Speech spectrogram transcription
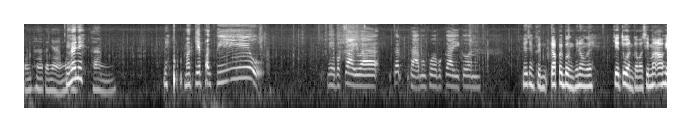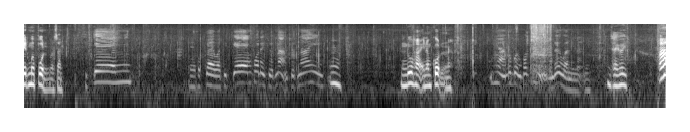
ของหากระหย่างนี่เฮ้ยนี่ทางนี่ มาเก็บผักติ้วแม่ปลาไก่ว่าก็ถามมึงพอปลาไก่ก่อนเดี๋ยวจังขึ้นกลับไปเบิ่งพี่น้องเลยเจต่วนกับว่าสิมาเอาเฮ็ดเมื่อป่นมาสั่นสิแกงแม่ปลาไก่ว่าสิแกงพอได้สุดน้ำสุดในอืม มึงดูหายน้ำก้นนะอีหยังไปเบิ่งผักติ้วมันเด้อว่านี่น่ะนี่ใช่เฮ้ยอ่า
